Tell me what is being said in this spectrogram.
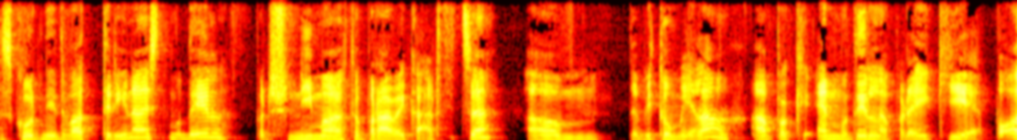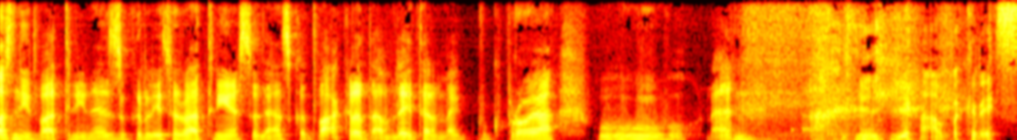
zgodnji 2013 model, pač nimajo te prave kartice. um, da bi to imela, ampak en model naprej, ki je pozni 2013, zato ker leta 2013 so dejansko dvakrat updated MacBook Proja, uh, ne. ja, ampak res.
